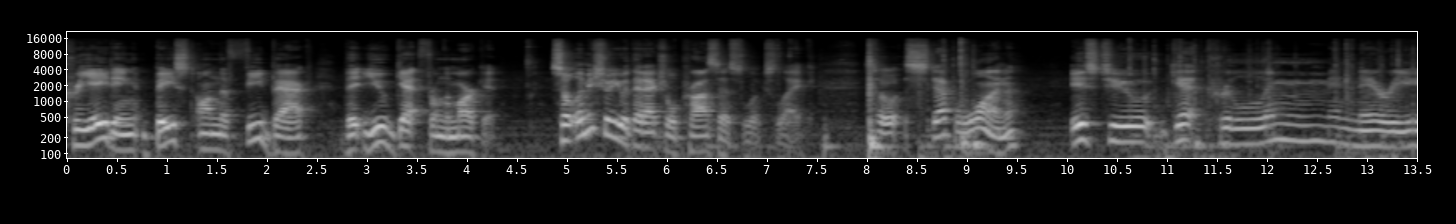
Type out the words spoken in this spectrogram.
creating based on the feedback that you get from the market. So let me show you what that actual process looks like. So step one is to get preliminary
